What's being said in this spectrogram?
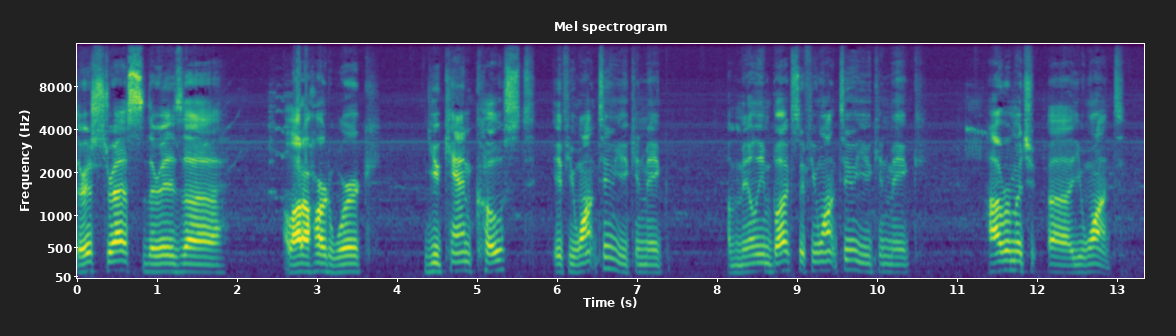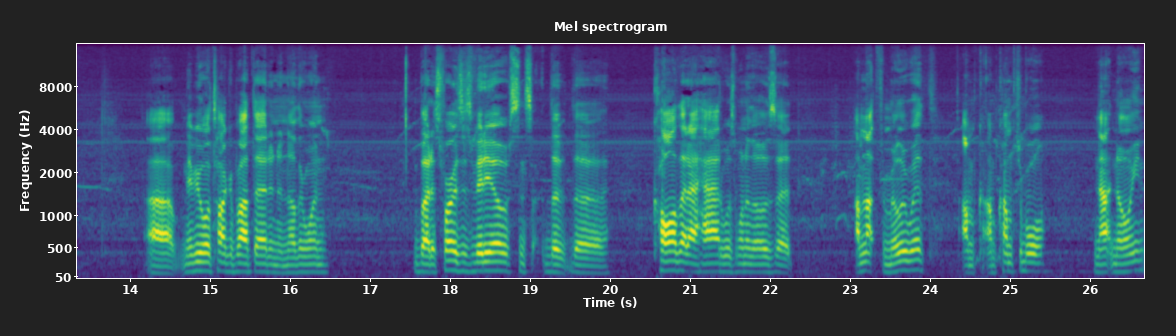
There is stress. There is uh, a lot of hard work. You can coast if you want to. You can make a million bucks if you want to. You can make however much uh, you want. Uh, maybe we'll talk about that in another one. But as far as this video, since the the call that I had was one of those that I'm not familiar with, I'm I'm comfortable not knowing.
